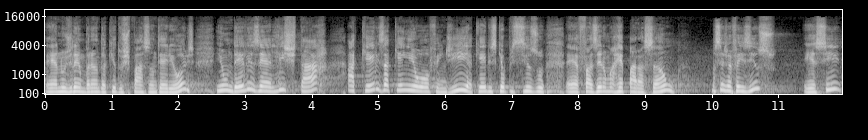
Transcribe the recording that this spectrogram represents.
é, nos lembrando aqui dos passos anteriores, e um deles é listar aqueles a quem eu ofendi, aqueles que eu preciso é, fazer uma reparação. Você já fez isso? Esse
